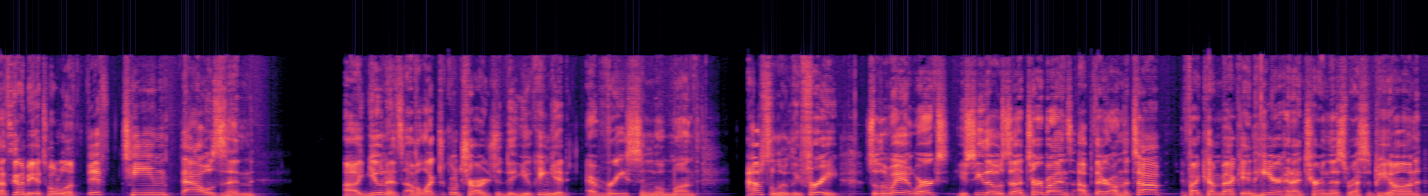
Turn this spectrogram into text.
That's going to be a total of 15,000 uh, units of electrical charge that you can get every single month absolutely free. So the way it works, you see those uh, turbines up there on the top. If I come back in here and I turn this recipe on,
